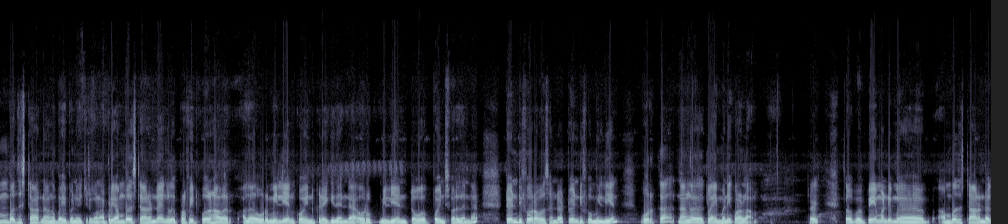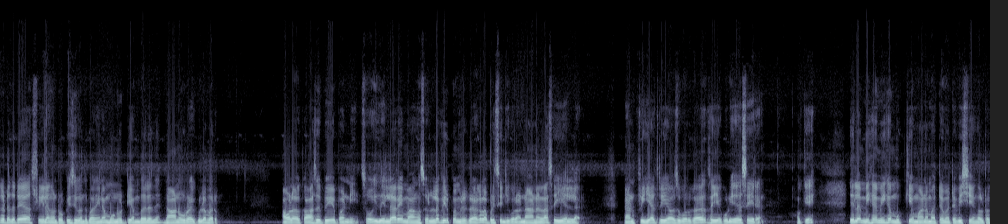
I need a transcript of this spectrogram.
ஐம்பது ஸ்டார் நாங்கள் பை பண்ணி வச்சுருக்கோம் அப்படி ஐம்பது ஸ்டார்னா எங்களுக்கு ப்ராஃபிட் ஃபோர் ஹவர் அதாவது ஒரு மில்லியன் கோயின் கிடைக்குதுண்டா ஒரு மில்லியன் டோ பாயிண்ட்ஸ் வருதுன்னா டுவெண்ட்டி ஃபோர் ஹவர்ஸ்ண்டா டுவெண்ட்டி ஃபோர் மில்லியன் ஒர்க்காக நாங்கள் கிளைம் பண்ணி கொள்ளலாம். ரைட் ஸோ இப்போ பேமெண்ட் ஐம்பது ஸ்டார்ண்டா கிட்டத்தட்ட ஸ்ரீலங்கன் ருபீஸுக்கு வந்து பார்த்தீங்கன்னா முந்நூற்றி ஐம்பதுலேருந்து நானூறுரூவாய்க்குள்ளே வரும். அவ்வளோ காசு பே பண்ணி. ஸோ இது எல்லாரையும் வாங்க சொல்ல விருப்பம் இருக்கிறார்கள் அப்படி செஞ்சுக்கலாம் நானெல்லாம் செய்யலை. நான் ஃப்ரீயாக த்ரீ ஹவர்ஸுக்கு ஒருக்கா செய்யக்கூடியதை செய்கிறேன் ஓகே இதில் மிக மிக முக்கியமான மற்ற மற்ற விஷயங்கள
